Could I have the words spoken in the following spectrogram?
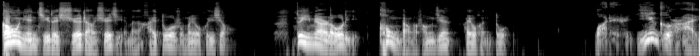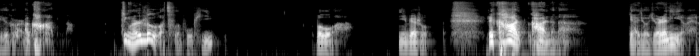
高年级的学长学姐们还多数没有回校。对面楼里空荡的房间还有很多，我这是一个挨一个的看呢。竟然乐此不疲。不过，你别说，这看看着呢，也就觉着腻歪了。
